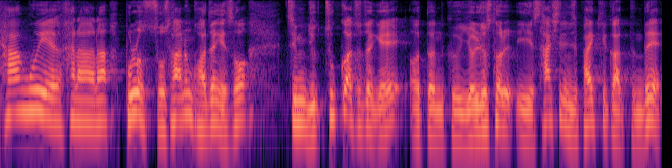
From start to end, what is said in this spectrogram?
향후에 하나하나 불러서 조사하는 과정에서 지금 유- 주가 조작의 어떤 그 연루설 이 사실인지 밝힐 것 같은데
